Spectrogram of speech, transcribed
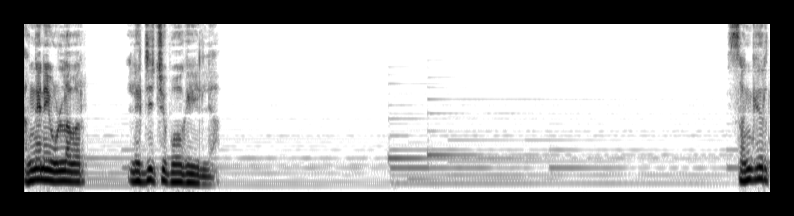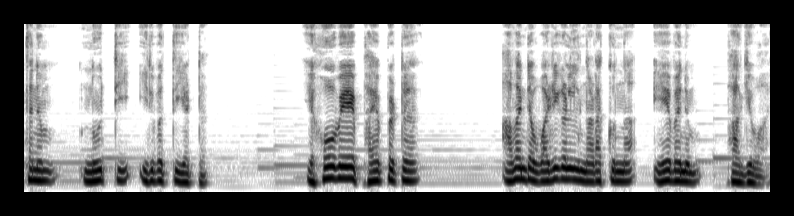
അങ്ങനെയുള്ളവർ ലജ്ജിച്ചു പോകുകയില്ല സങ്കീർത്തനം നൂറ്റി ഇരുപത്തിയെട്ട് യഹോവയെ ഭയപ്പെട്ട് അവന്റെ വഴികളിൽ നടക്കുന്ന ഏവനും ഭാഗ്യവാൻ.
